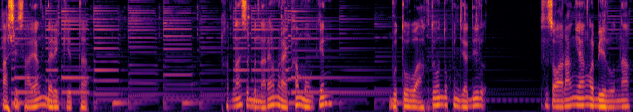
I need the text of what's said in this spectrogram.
kasih sayang dari kita. Karena sebenarnya mereka mungkin butuh waktu untuk menjadi seseorang yang lebih lunak.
